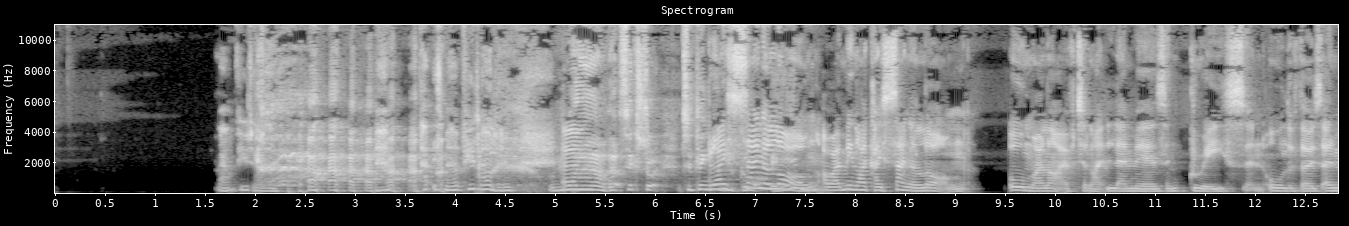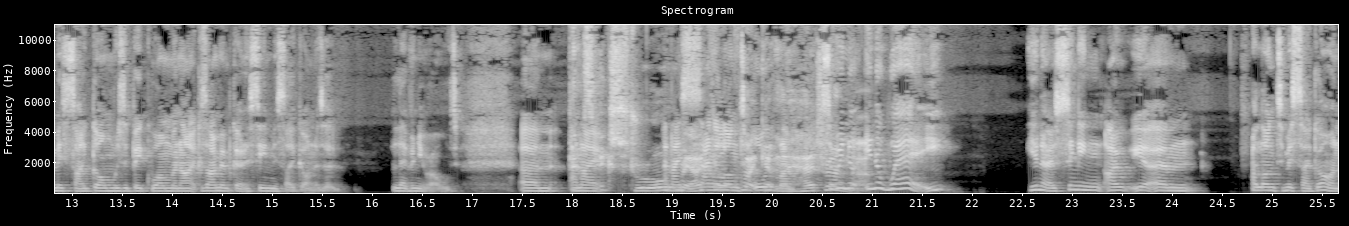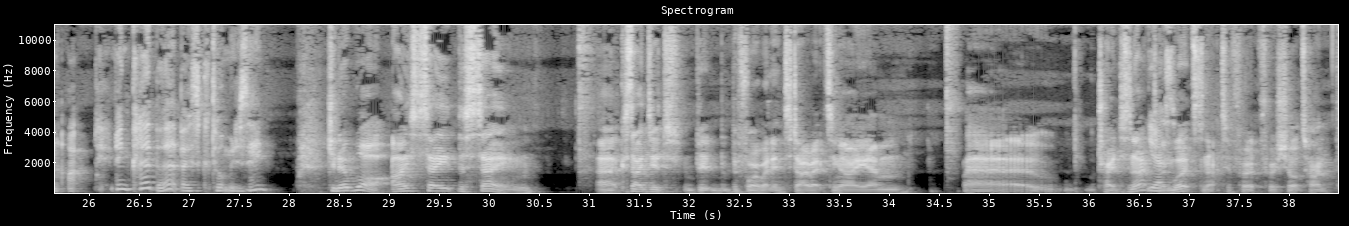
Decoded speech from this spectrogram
Mountview, darling. that is Mountview, darling. wow, that's extra. To think But I sang along. in. Oh, I mean, like I sang along all my life to like Les Mis and Grease and all of those. And Miss Saigon was a big one when I because I remember going to see Miss Saigon as a eleven year old. Um, and I extraordinary. and I sang can't along to all get of my them. head so around in a, in a way, you know, singing I yeah, um, along to Miss Saigon. I, I mean, Claire Burt basically taught me to sing. Do you know what? I say the same because I did b- before I went into directing. I um, uh, trained as an actor Yes. and worked as an actor for for a short time.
